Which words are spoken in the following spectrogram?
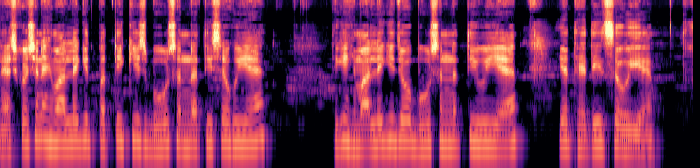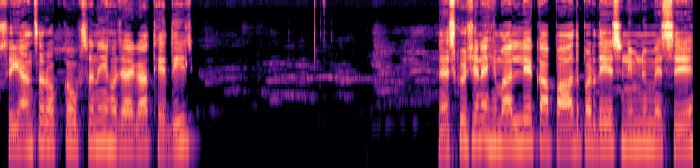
नेक्स्ट क्वेश्चन है, हिमालय की उत्पत्ति किस भू सन्नति से हुई है? देखिए, हिमालय की जो भू सन्नति हुई है, ये थेतीज से हुई है। सही आंसर आपका ऑप्शन ए हो जाएगा, थेतीज। नेक्स्ट क्वेश्चन है, हिमालय का पाद प्रदेश निम्न में से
